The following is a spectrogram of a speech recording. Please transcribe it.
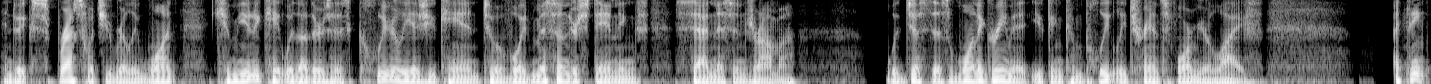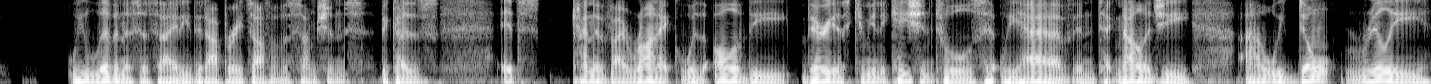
and to express what you really want. Communicate with others as clearly as you can to avoid misunderstandings, sadness, and drama. With just this one agreement, you can completely transform your life. I think we live in a society that operates off of assumptions because it's kind of ironic with all of the various communication tools that we have in technology. Uh, we don't really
